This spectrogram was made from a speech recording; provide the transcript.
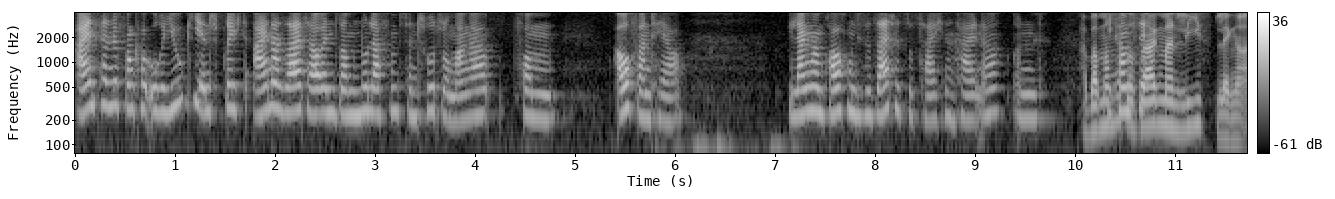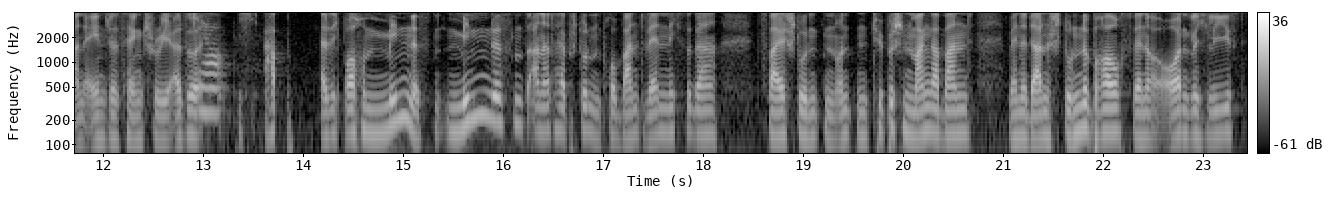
ein Panel von Kaori Yuki entspricht einer Seite in so einem 0815 Shoujo-Manga vom Aufwand her. Wie lange man braucht, um diese Seite zu zeichnen halt, ne? Und aber man muss auch sagen, man liest länger an Angel Sanctuary. Also ja. ich habe also ich brauche mindestens, mindestens anderthalb Stunden pro Band, wenn nicht sogar zwei Stunden. Und einen typischen Manga-Band, wenn du da eine Stunde brauchst, wenn du ordentlich liest,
